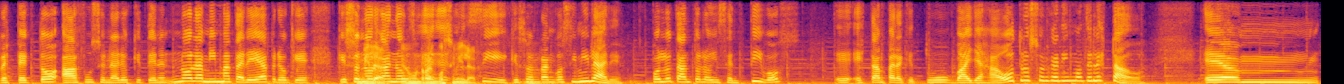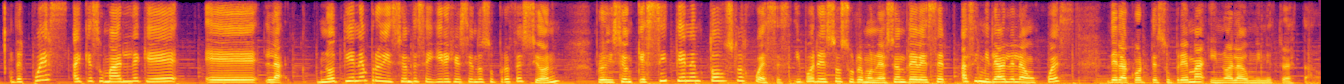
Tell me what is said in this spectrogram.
respecto a funcionarios que tienen no la misma tarea, pero que, que son Similar, órganos. es un rango eh, similar. Sí, que son Mm. rangos similares. Por lo tanto, los incentivos eh, están para que tú vayas a otros organismos del Estado. Em, después hay que sumarle que eh, la- no tienen prohibición de seguir ejerciendo su profesión, prohibición que sí tienen todos los jueces y por eso su remuneración debe ser asimilable a la de un juez de la Corte Suprema y no a la de un ministro de Estado.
